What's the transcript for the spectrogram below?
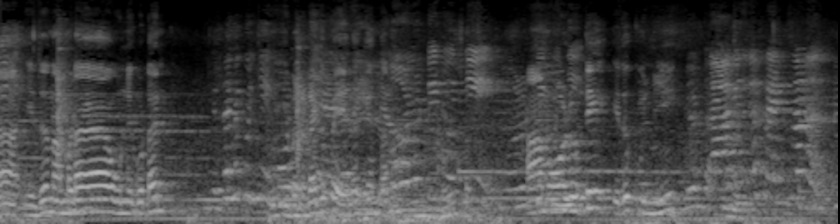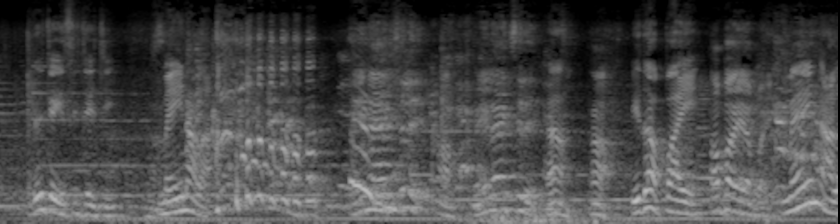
ആ ഇത് നമ്മുടെ ഉണ്ണിക്കുട്ടൻ. ഇവരുടെയൊക്കെ പേരൊക്കെ എന്താണ് ആ മോളൂട്ടി ഇത് കുഞ്ഞി. ഇത് ചേച്ചി ചേച്ചി. മെയിൻ ആളാ. ആ. ഇത് അപ്പായി. അപ്പായി, അപ്പായി. മെയിൻ ആൾ.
